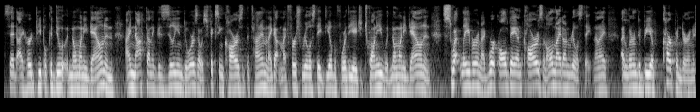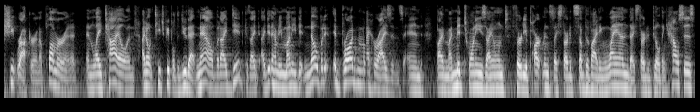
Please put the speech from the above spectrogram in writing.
said I heard people could do it with no money down, and I knocked on a gazillion doors. I was fixing cars at the time, and I got my first real estate deal before the age of 20 with no money down and sweat labor, and I'd work all day on cars and all night on real estate. And then I, I learned to be a carpenter and a sheetrocker and a plumber and, a, and lay tile. And I don't teach people to do that now, but I did because I, I didn't have any money, didn't know, but it, it broadened my horizons. And by my mid 20s, I owned 30 apartments. I started subdividing land. I started building houses.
